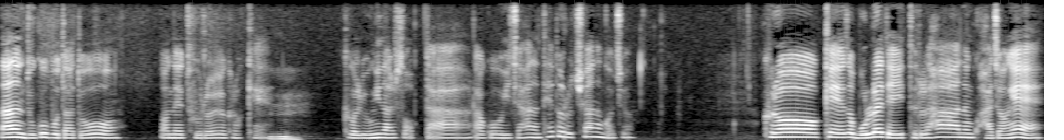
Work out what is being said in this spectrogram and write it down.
나는 누구보다도 너네 둘을 그렇게 음. 그걸 용인할 수 없다라고 이제 하는 태도를 취하는 거죠. 그렇게 해서 몰래 데이트를 하는 과정에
